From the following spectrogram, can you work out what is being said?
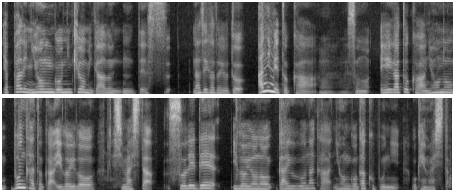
やっぱり日本語に興味があるんです。なぜかというと、アニメとか、うん。うんうんその映画とか日本の文化とかいろいろしました。それでいろいろの外国語なんか日本語学部に受けました。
